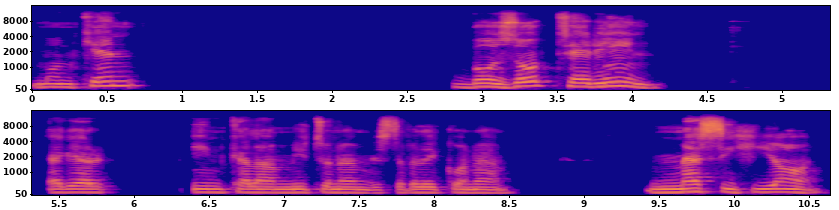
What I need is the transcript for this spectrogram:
ممکن بزرگترین اگر این کلام می‌تونم استفاده کنم مسیحیان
